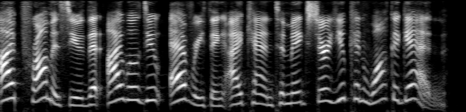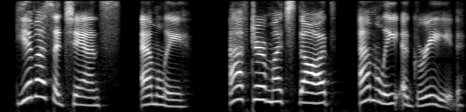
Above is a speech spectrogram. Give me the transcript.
I promise you that I will do everything I can to make sure you can walk again. Give us a chance, Emily. After much thought, Emily agreed.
